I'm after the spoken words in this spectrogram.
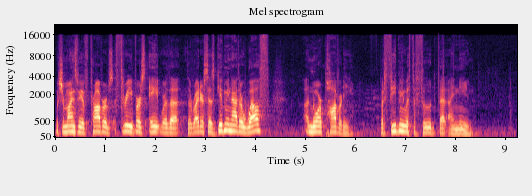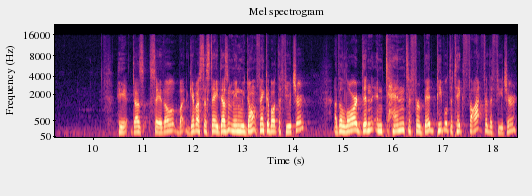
Which reminds me of Proverbs 3, verse 8, where the, the writer says, Give me neither wealth uh, nor poverty, but feed me with the food that I need. He does say, though, but give us this day doesn't mean we don't think about the future. Uh, the Lord didn't intend to forbid people to take thought for the future.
